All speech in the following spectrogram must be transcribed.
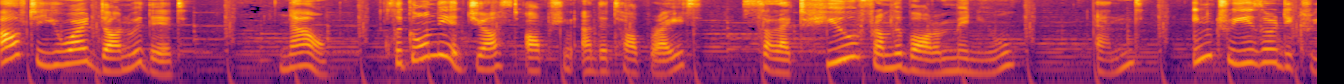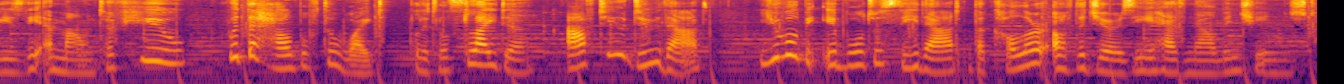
After you are done with it, now click on the adjust option at the top right, select hue from the bottom menu and increase or decrease the amount of hue with the help of the white little slider. After you do that, you will be able to see that the color of the jersey has now been changed.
